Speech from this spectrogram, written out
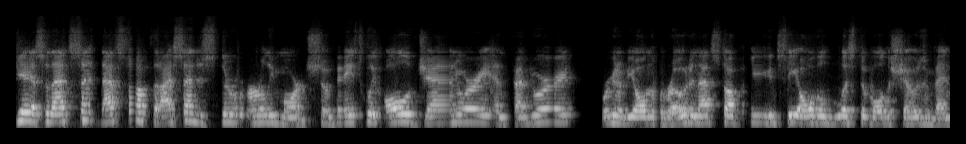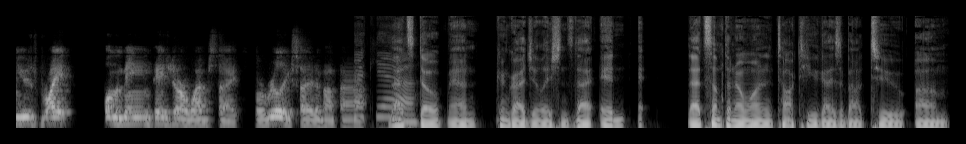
yeah. So that's that stuff that I send is through early March. So basically, all of January and February, we're going to be on the road, and that stuff you can see all the list of all the shows and venues right on the main page of our website. We're really excited about that. Yeah. That's dope, man. Congratulations. That and eh, that's something I wanted to talk to you guys about too. Um,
